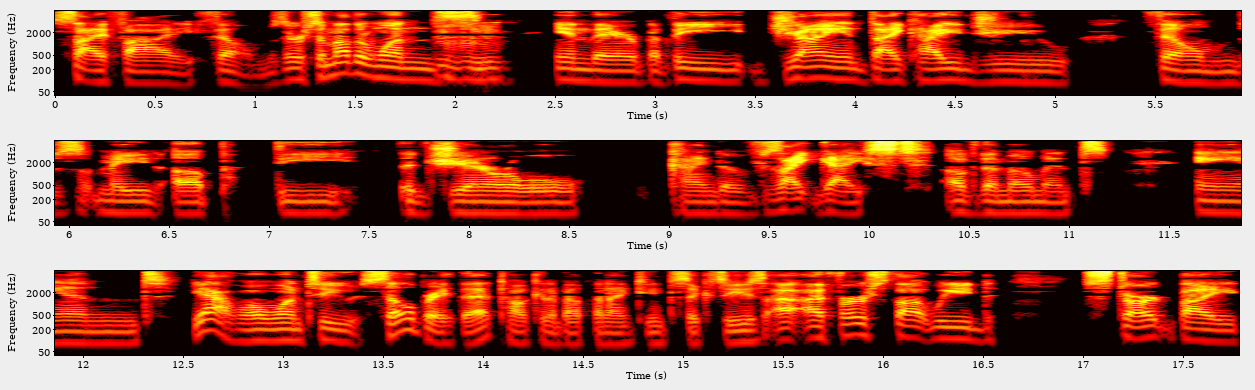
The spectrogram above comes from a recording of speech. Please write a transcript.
sci-fi films. There's some other ones mm-hmm. in there, but the giant Daikaiju films made up the the general kind of zeitgeist of the moment. And yeah, well, I want to celebrate that talking about the 1960s. I, I first thought we'd start by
